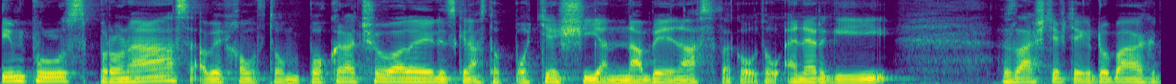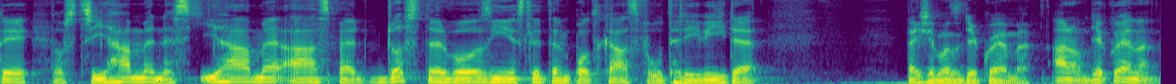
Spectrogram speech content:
impuls pro nás, abychom v tom pokračovali. Vždycky nás to potěší a nabije nás takovou tou energií. Zvláště v těch dobách, kdy to stříháme, nestíháme a jsme dost nervózní, jestli ten podcast v úterý vyjde. Takže moc děkujeme. Ano, děkujeme.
